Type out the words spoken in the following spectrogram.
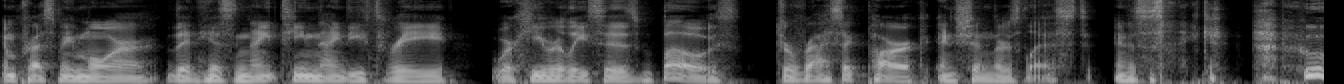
impress me more than his 1993, where he releases both Jurassic Park and Schindler's List. And it's just like, who,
